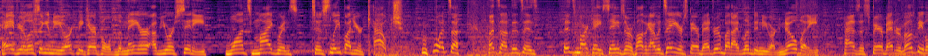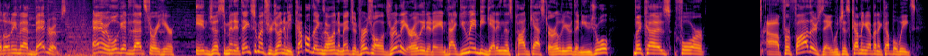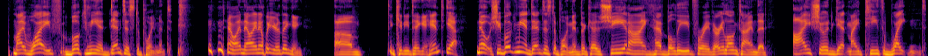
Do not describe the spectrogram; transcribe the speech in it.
Hey, if you're listening in New York, be careful. The mayor of your city wants migrants to sleep on your couch. What's up? What's up? This is this is Saves the Republic. I would say your spare bedroom, but I've lived in New York. Nobody has a spare bedroom. Most people don't even have bedrooms. Anyway, we'll get to that story here in just a minute. Thanks so much for joining me. A couple things I want to mention. First of all, it's really early today. In fact, you may be getting this podcast earlier than usual because for uh, for Father's Day, which is coming up in a couple weeks, my wife booked me a dentist appointment. now, now I know what you're thinking. Um, can you take a hint? Yeah. No, she booked me a dentist appointment because she and I have believed for a very long time that I should get my teeth whitened.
